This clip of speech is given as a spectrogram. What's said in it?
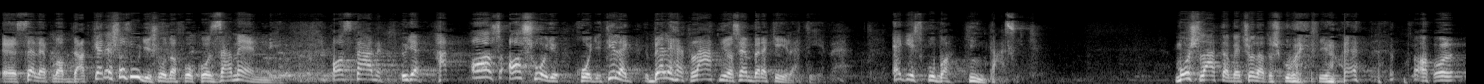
e, szeleplabdát keres, az úgyis oda fog hozzá menni. Aztán, ugye, hát az, az hogy, hogy tényleg be lehet látni az emberek életébe. Egész Kuba hintázik. Most láttam egy csodálatos kubai filmet, ahol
